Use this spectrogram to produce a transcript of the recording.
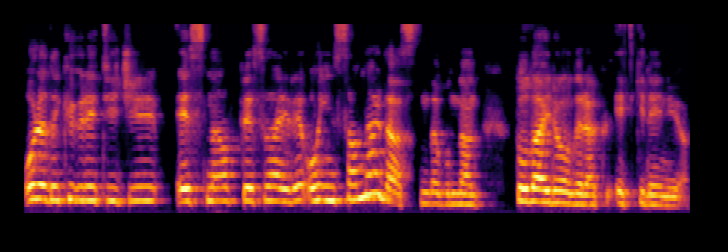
oradaki üretici, esnaf vesaire o insanlar da aslında bundan dolaylı olarak etkileniyor.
